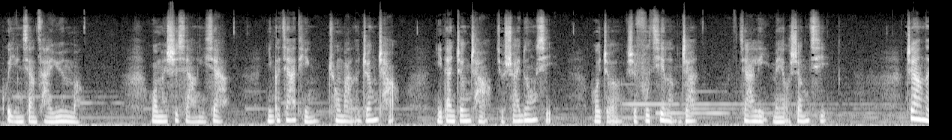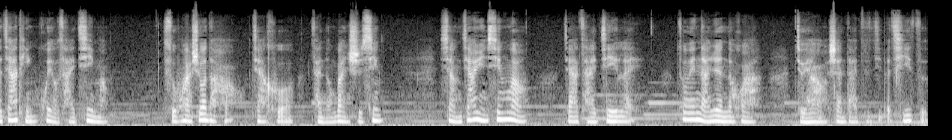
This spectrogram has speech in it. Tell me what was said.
会影响财运吗？我们试想一下，一个家庭充满了争吵，一旦争吵就摔东西，或者是夫妻冷战，家里没有生气，这样的家庭会有财气吗？俗话说得好，家和才能万事兴。想家运兴旺，家财积累，作为男人的话，就要善待自己的妻子。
